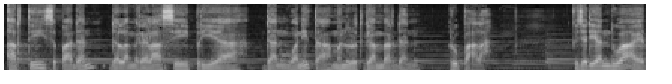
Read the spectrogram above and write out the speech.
Arti sepadan dalam relasi pria dan wanita menurut gambar dan rupa Allah. Kejadian 2 ayat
